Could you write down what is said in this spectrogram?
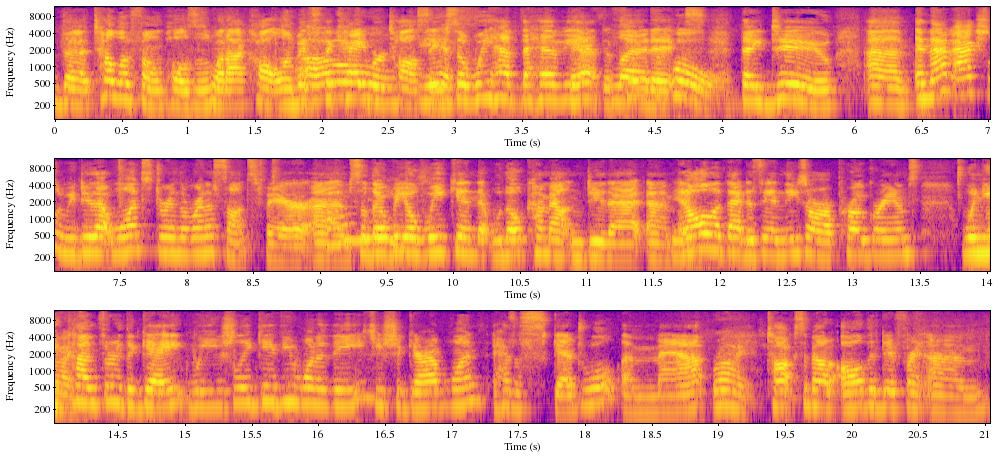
the telephone poles is what I call them. It's the Oh, caber tossing. yes. So we have the heavy They flip the athletics. They do, um, and that actually we do that once during the Renaissance Fair. Um, Oh, so there'll be a weekend that they'll come out and do that, um, and all of that is in. These are our programs. When you Right. come through the gate, we usually give you one of these. You should grab one. It has a schedule, a map Right. talks about all the different um,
